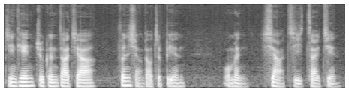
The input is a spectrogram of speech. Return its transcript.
今天就跟大家分享到这边，我们下集再见。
